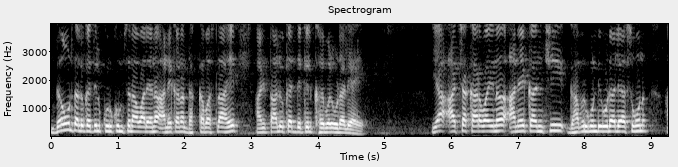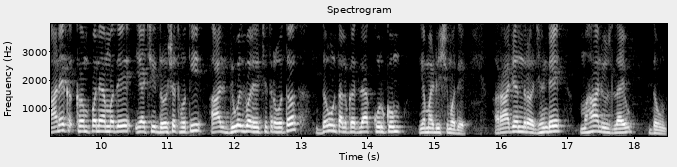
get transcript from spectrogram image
दौंड तालुक्यातील कुरकुमचं नाव आल्यानं अनेकांना धक्का बसला आहे आणि तालुक्यात देखील खळबळ उडाली आहे. या आजच्या कारवाईनं अनेकांची घाबरगुंडी उडाली असून अनेक कंपन्यांमध्ये याची दहशत होती. आज दिवसभर हे चित्र होतं दौंड तालुक्यातल्या कुरकुम एम आय डी सीमध्ये राजेंद्र झेंडे महान्यूज लाईव्ह दौंड.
